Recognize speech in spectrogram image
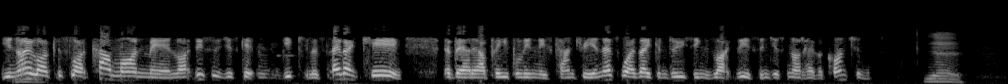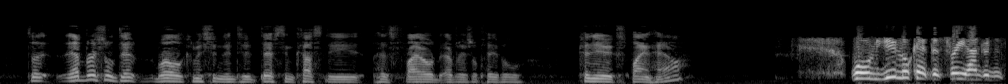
You know, like it's like, come on, man, like this is just getting ridiculous. They don't care about our people in this country, and that's why they can do things like this and just not have a conscience. Yeah. So the Aboriginal De- Royal Commission into Deaths in Custody has failed Aboriginal people. Can you explain how? Well, you look at the 339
